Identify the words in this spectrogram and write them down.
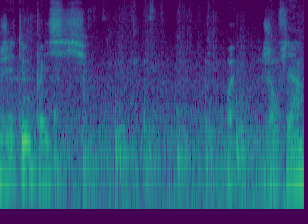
J'ai été ou pas ici? Ouais, j'en viens.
